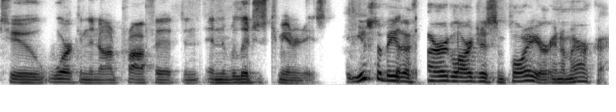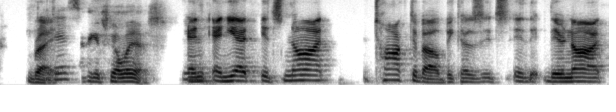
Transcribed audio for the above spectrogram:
to work in the nonprofit and, and the religious communities. It used to be the third largest employer in America. Right. I think it still is. And and yet it's not talked about because it's it, they're not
